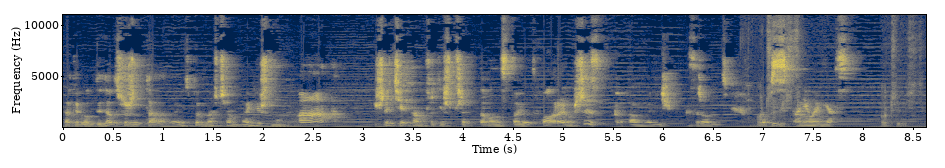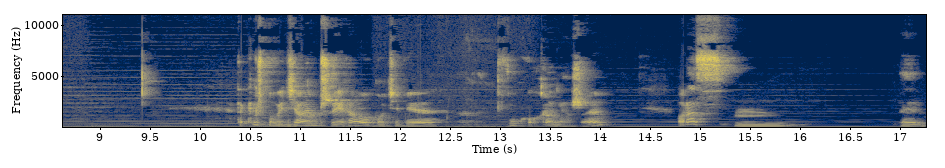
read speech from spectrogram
Dlatego gdy dotrzesz do Talabej, z pewnością będziesz mówił, a, życie tam przecież przed tobą stoi otworem, wszystko tam będziesz mógł zrobić. To Oczywiście. wspaniałe miasto. Oczywiście. Tak jak już powiedziałem, przyjechało po ciebie dwóch ochroniarzy oraz mm, y,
